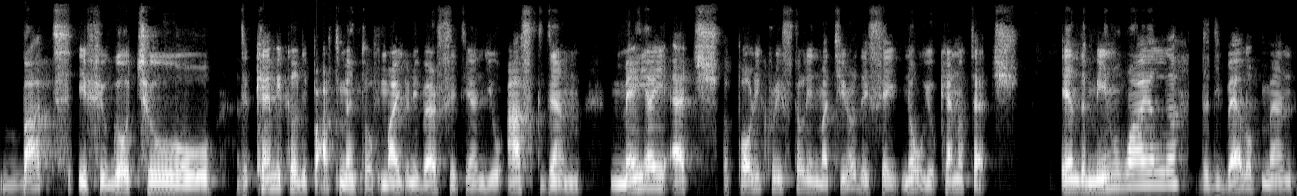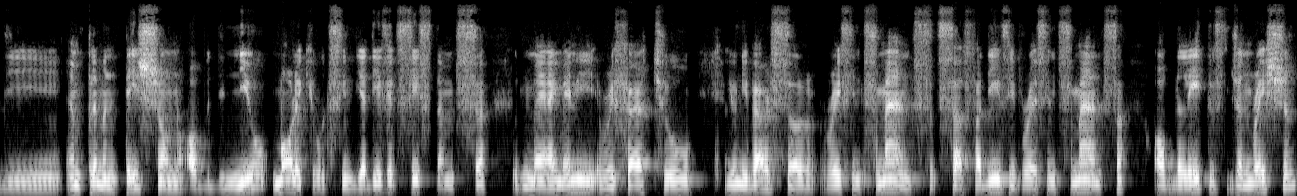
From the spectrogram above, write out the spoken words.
But if you go to the chemical department of my university and you ask them, may I etch a polycrystalline material? They say, no, you cannot etch. In the meanwhile, the development, the implementation of the new molecules in the adhesive systems, may I mainly refer to universal resin cements, self-adhesive resin cements, of the latest generation,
